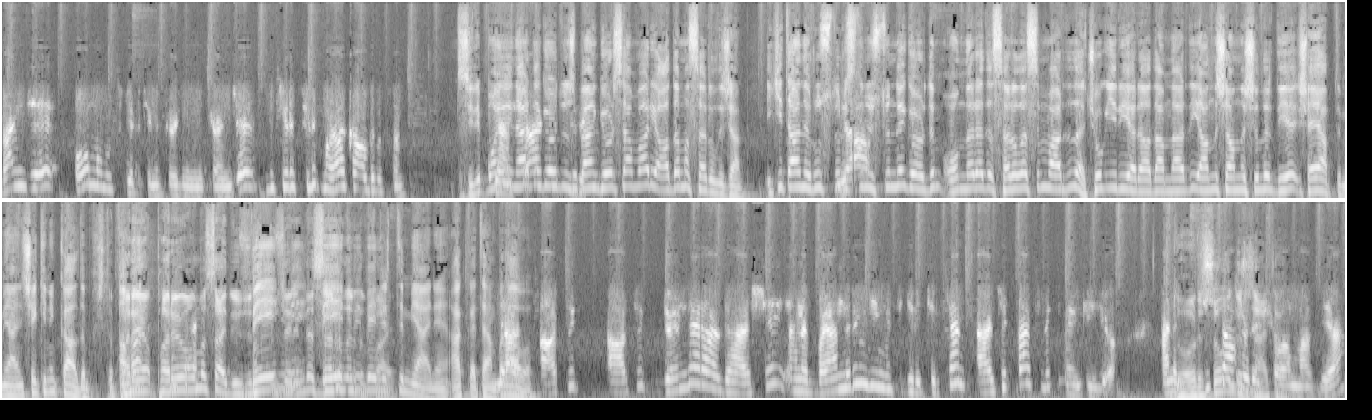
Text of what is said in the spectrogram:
bence olmaması gerekeni söyleyeyim ilk önce. Bir kere silip mayağı kaldırırsın. Silip Moya'yı Yani nerede gördünüz? Ben görsem var ya adama sarılacağım. İki tane Rus turistin Ya. üstünde gördüm. Onlara da sarılasım vardı da çok iri yarı adamlardı. Yanlış anlaşılır diye şey yaptım yani çekinik kaldım. Paraya, Ama paraya olmasaydı üzerinde beğenimi sarılırdım. Fahir. belirttim yani. Hakikaten Ya bravo. artık artık döndü herhalde her şey. Hani bayanların giymesi gerekirken erkekler silip mayo giyiyor. Hani Doğrusu odur böyle bir zaten. şey olmaz ya.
